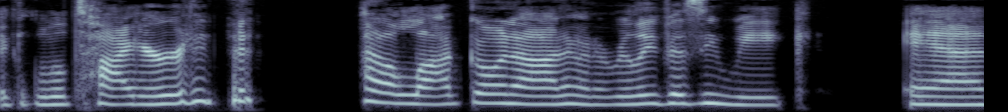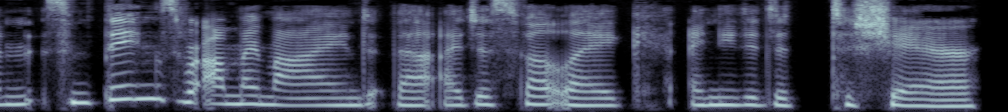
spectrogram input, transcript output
a little tired. had a lot going on. I had a really busy week and some things were on my mind that I just felt like I needed to, to share.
